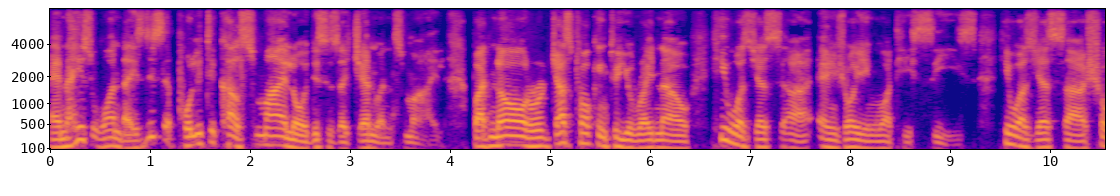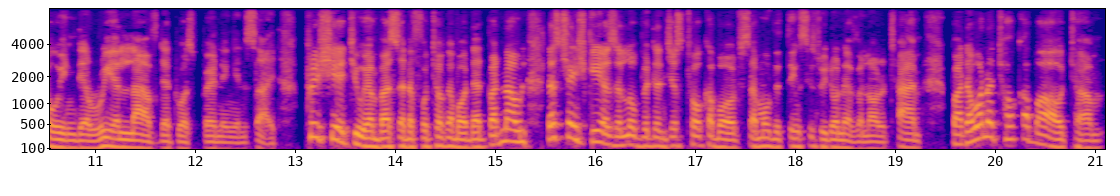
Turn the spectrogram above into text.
and I used to wonder, is this a political smile or this is a genuine smile? But no, just talking to you right now, he was just uh, enjoying what he sees. He was just uh, showing the real love that was burning inside. Appreciate you, Ambassador, for talking about that. But now let's change gears a little bit and just talk about some of the things since we don't have a lot of time. But I want to talk about. Um,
